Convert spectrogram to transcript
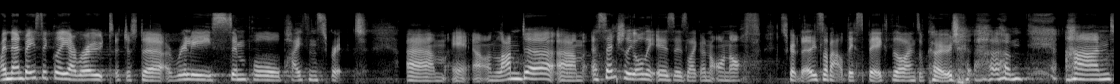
and then basically I wrote just a, a really simple Python script um, on Lambda. Um, essentially all it is is like an on-off script. It's about this big, the lines of code. um, and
